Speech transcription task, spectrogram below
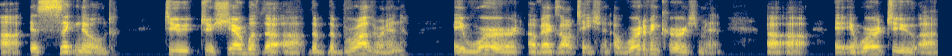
uh, is signaled to to share with the uh, the, the brethren a word of exaltation, a word of encouragement, uh, uh, a, a, word to uh,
